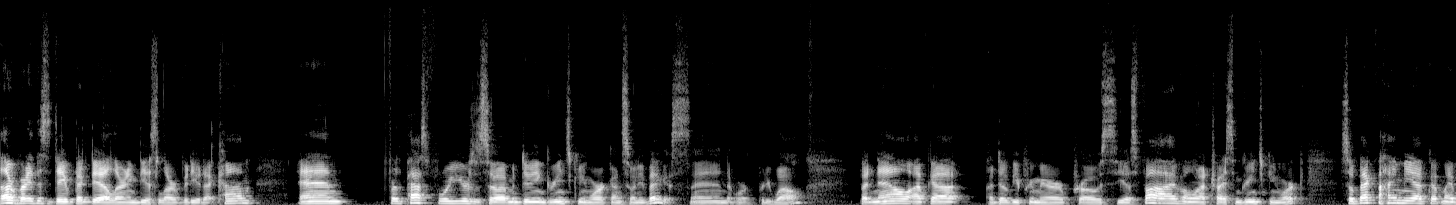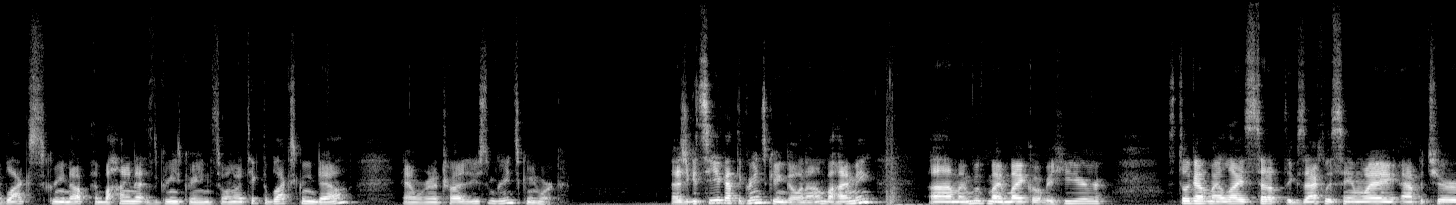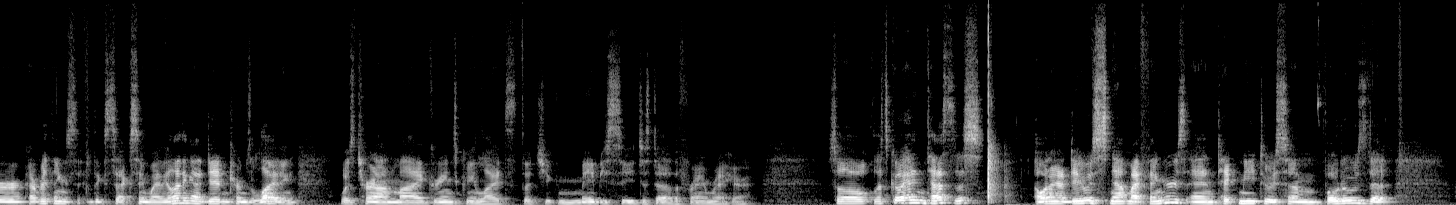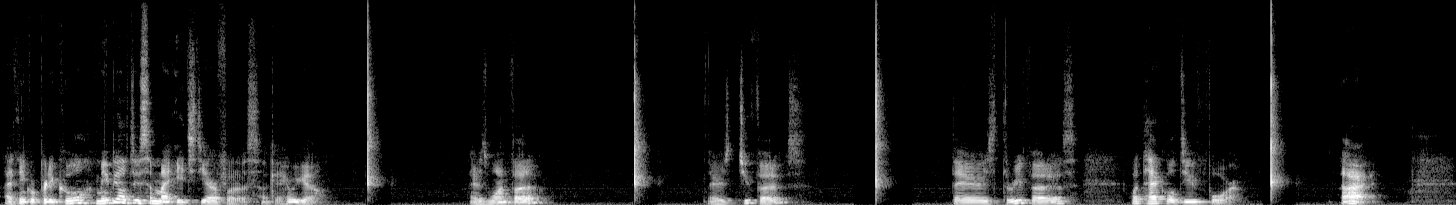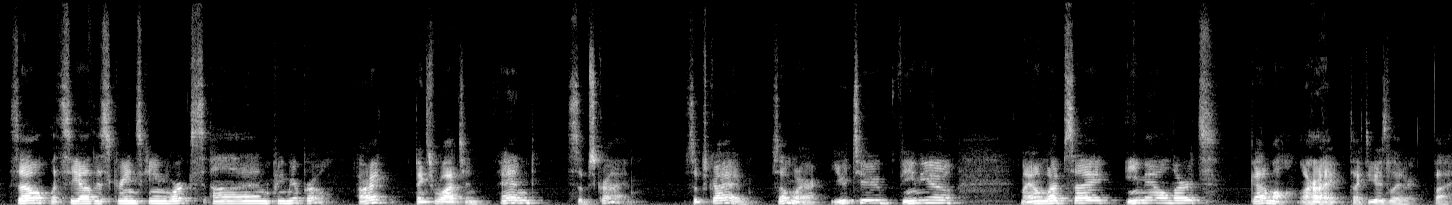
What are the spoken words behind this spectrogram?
Hello everybody, this is Dave Dugdale, learningdslrvideo.com, and for the past four years or so I've been doing green screen work on Sony Vegas, and it worked pretty well. But now I've got Adobe Premiere Pro CS5, I want to try some green screen work. So back behind me I've got my black screen up, and behind that is the green screen, so I'm going to take the black screen down, and we're going to try to do some green screen work. As you can see I got the green screen going on behind me. Um, I moved my mic over here, Still got my lights set up the exactly same way, aperture, everything's the exact same way. The only thing I did in terms of lighting was turn on my green screen lights that you can maybe see just out of the frame right here. So let's go ahead and test this. What I'm gonna do is snap my fingers and take me to some photos that I think were pretty cool. Maybe I'll do some of my HDR photos. Okay, here we go. There's one photo. There's two photos. There's three photos. What the heck will do four? All right. So let's see how this green screen works on Premiere Pro. All right. Thanks for watching and subscribe. Subscribe somewhere. YouTube, Vimeo, my own website, email alerts. Got them all. All right. Talk to you guys later. Bye.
